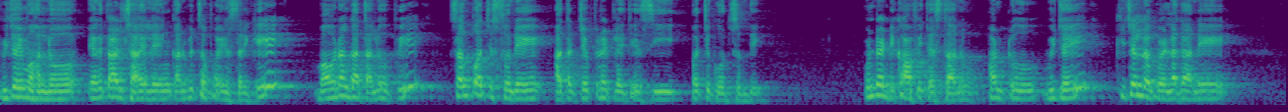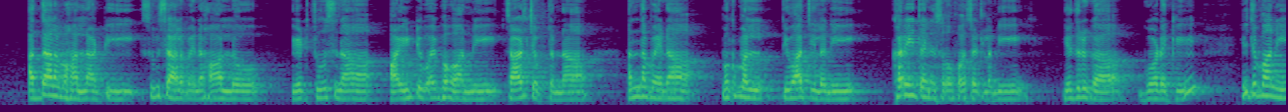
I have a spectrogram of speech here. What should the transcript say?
విజయ్ ఎగతాళి ఛాయలేం కనిపించకపోయేసరికి మౌనంగా తలూపి సంకోచిస్తూనే అతడు చెప్పినట్లే చేసి వచ్చి కూర్చుంది. ఉండండి కాఫీ తెస్తాను అంటూ విజయ్ కిచెన్లోకి వెళ్ళగానే అద్దాల మహల్ లాంటి సువిశాలమైన హాల్లో ఎటు చూసినా ఆ ఇంటి వైభవాన్ని చాటి చెప్తున్న అందమైన ముఖమల్ తివాచీలని ఖరీదైన సోఫా సెట్లని ఎదురుగా గోడకి యజమాని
